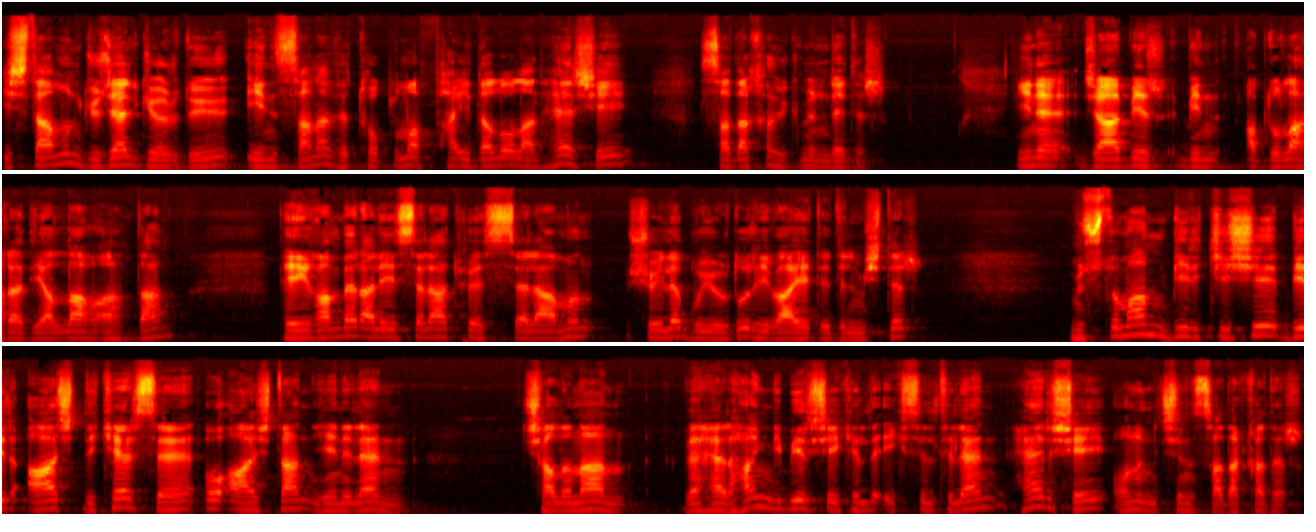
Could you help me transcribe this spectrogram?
İslam'ın güzel gördüğü insana ve topluma faydalı olan her şey sadaka hükmündedir. Yine Cabir bin Abdullah radıyallahu anh'tan Peygamber aleyhissalatü vesselamın şöyle buyurduğu rivayet edilmiştir. Müslüman bir kişi bir ağaç dikerse o ağaçtan yenilen, çalınan ve herhangi bir şekilde eksiltilen her şey onun için sadakadır.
